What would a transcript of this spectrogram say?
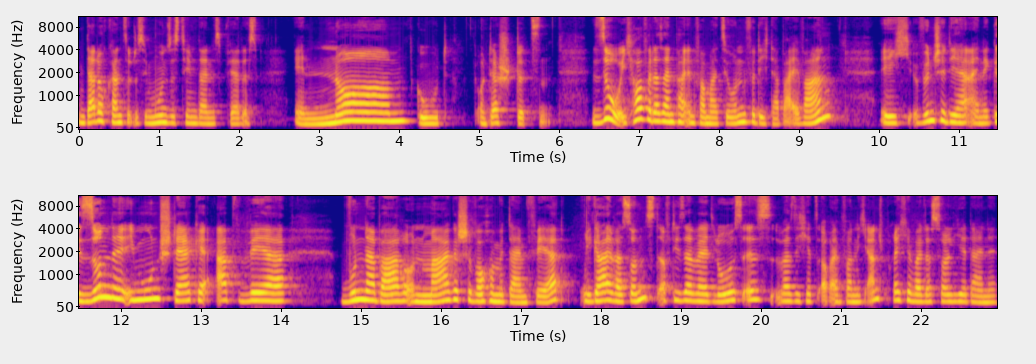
Und dadurch kannst du das Immunsystem deines Pferdes enorm gut unterstützen. So, ich hoffe, dass ein paar Informationen für dich dabei waren. Ich wünsche dir eine gesunde Immunstärke, Abwehr, wunderbare und magische Woche mit deinem Pferd. Egal, was sonst auf dieser Welt los ist, was ich jetzt auch einfach nicht anspreche, weil das soll hier deine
